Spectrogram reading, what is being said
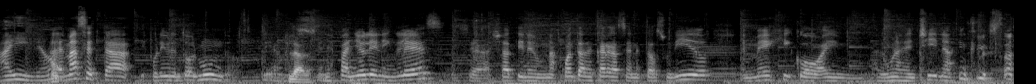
ahí, ¿no? Además está disponible en todo el mundo, digamos, Claro. en español y en inglés. O sea, ya tiene unas cuantas descargas en Estados Unidos, en México, hay algunas en China incluso.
